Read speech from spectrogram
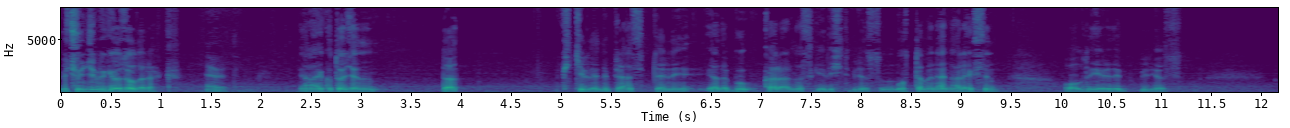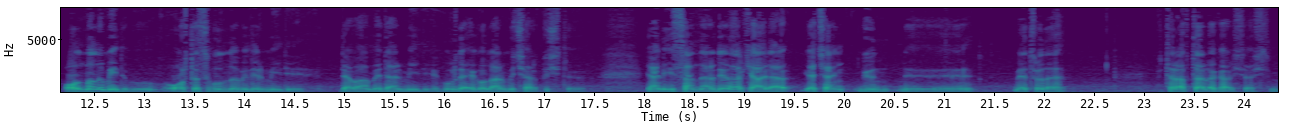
üçüncü bir göz olarak Evet. yani Aykut Hoca'nın da fikirlerini, prensiplerini ya da bu karar nasıl gelişti biliyorsun. Muhtemelen Alex'in olduğu yeri de biliyorsun. Olmalı mıydı bu? Ortası bulunabilir miydi? Devam eder miydi? Burada egolar mı çarpıştı? Yani insanlar diyorlar ki hala geçen gün e, metroda bir taraftarla karşılaştım.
